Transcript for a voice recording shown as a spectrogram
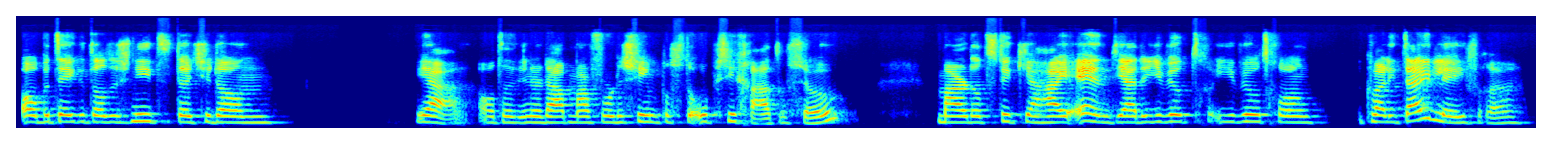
al betekent dat dus niet dat je dan ja, altijd inderdaad maar voor de simpelste optie gaat of zo. Maar dat stukje high-end, ja, je wilt, je wilt gewoon kwaliteit leveren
